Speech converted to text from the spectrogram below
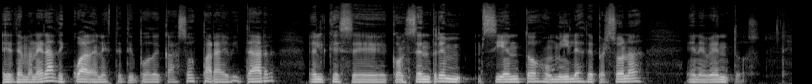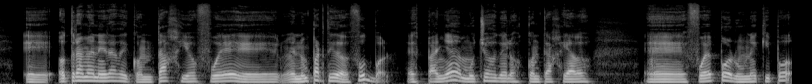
eh, de manera adecuada en este tipo de casos para evitar el que se concentren cientos o miles de personas en eventos. Eh, otra manera de contagio fue eh, en un partido de fútbol. España, muchos de los contagiados fue por un equipo,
